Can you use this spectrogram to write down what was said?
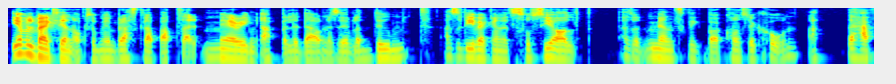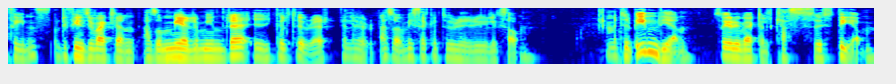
Jag vill verkligen också med en brasklapp att så här, marrying up eller down är så jävla dumt. Alltså det är verkligen ett socialt, alltså ett mänskligt bara konstruktion att det här finns. Och det finns ju verkligen, alltså mer eller mindre i kulturer, eller hur? Alltså vissa kulturer är ju liksom, men typ Indien så är det ju verkligen ett kastsystem.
